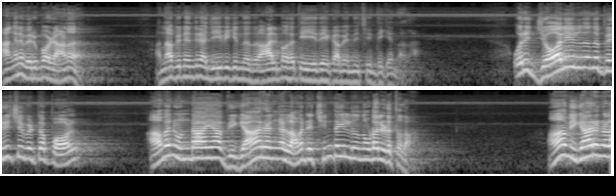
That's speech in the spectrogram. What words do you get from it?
അങ്ങനെ വരുമ്പോഴാണ് എന്നാൽ പിന്നെ എന്തിനാ ജീവിക്കുന്നത്? ആത്മഹത്യ ചെയ്തേക്കാം എന്ന് ചിന്തിക്കുന്നത്. ഒരു ജോലിയിൽ നിന്ന് പിരിച്ചു വിട്ടപ്പോൾ അവനുണ്ടായ വികാരങ്ങൾ അവന്റെ ചിന്തയിൽ നിന്ന് ഉടലെടുത്തതാണ് ആ വികാരങ്ങൾ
